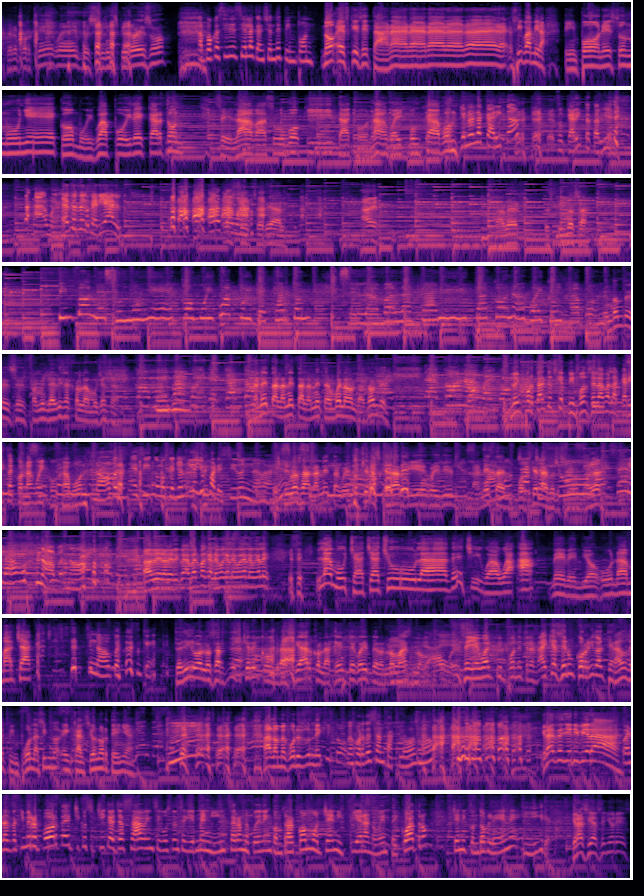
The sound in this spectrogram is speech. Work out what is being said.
¿Pero por qué, güey? Pues si le inspiró eso. ¿A poco así decía la canción de Pimpón? No, es que dice tararararara. Sí, va, mira. Pimpón es un muñeco muy guapo y de cartón. Se lava su boquita con agua y con jabón. ¿Que no es la carita? su carita también. ah, bueno. Ese es el cereal. Está Es bueno. el cereal. A ver. A ver, Espinosa. Un muñeco muy guapo y de cartón. Se lava la carita con agua y con jabón. ¿En dónde se familiariza con la muchacha? Ujú. La neta, la neta, la neta, en buena onda. ¿Dónde? Lo importante es que Pimpón se lava la carita con agua y con jabón. No, pues es que sí, como que yo no le hallo parecido en nada, ¿eh? Espinosa, la neta, güey. No quieras quedar bien, güey. di La neta, el por qué la versión. A ver. No, pues no. A ver, a ver, a ver, bájale, bájale, bájale, bájale. Este, la muchacha chula de Chihuahua ah, me vendió una machaca. No, pues es que. Te digo, los artistas quieren congraciar con la gente, güey, pero nomás no, güey. Se llevó al Pimpón detrás. Hay que hacer un corrido alterado de Pimpón, así no- en canción norteña. mm, A lo mejor es un éxito. mejor de Santa Claus, ¿no? Gracias, Jennifiera. Bueno, hasta aquí mi reporte, chicos y chicas. Ya saben, si gustan seguirme en mi Instagram, me pueden encontrar como Jennifiera94, Jenny con doble N y Y. Gracias, señores.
